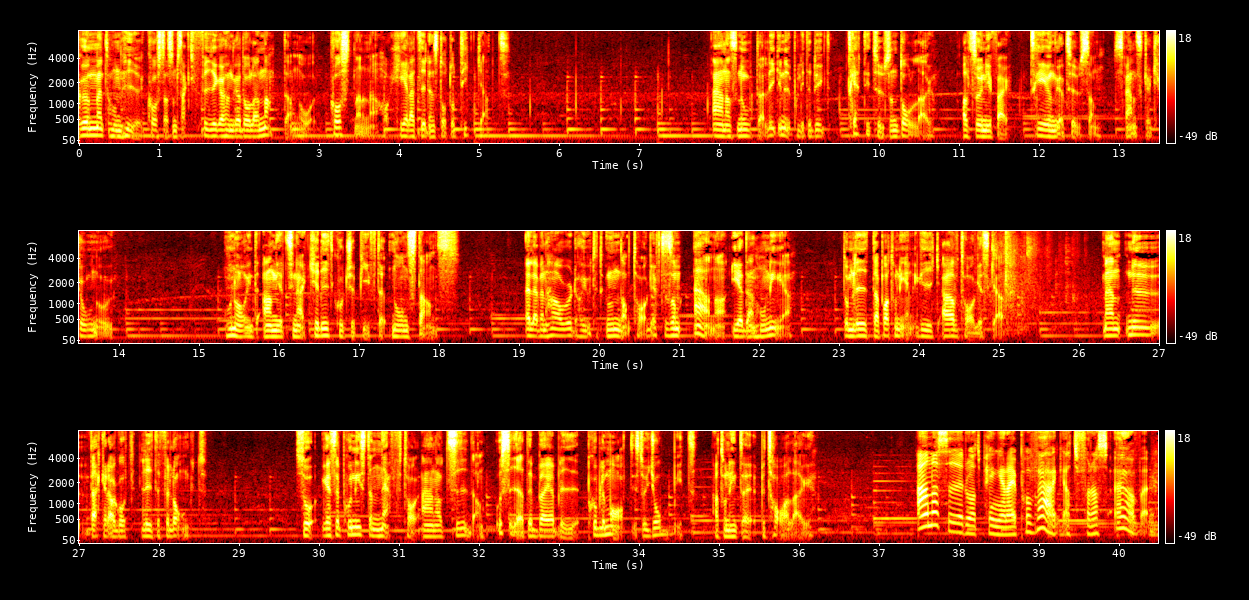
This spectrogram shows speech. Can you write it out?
Rummet hon hyr kostar som sagt 400 dollar natten och kostnaderna har hela tiden stått och tickat. Annas nota ligger nu på lite drygt 30 000 dollar, alltså ungefär 300 000 svenska kronor. hon har inte angett sina kreditkortsuppgifter någonstans. Eleven Howard har gjort ett undantag eftersom Anna är den hon är. De litar på att hon är en rik arvtagerska. Men nu verkar det ha gått lite för långt. Så receptionisten Neff tar Anna åt sidan och säger att det börjar bli problematiskt och jobbigt att hon inte betalar. Anna säger då att pengarna är på väg att föras över.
